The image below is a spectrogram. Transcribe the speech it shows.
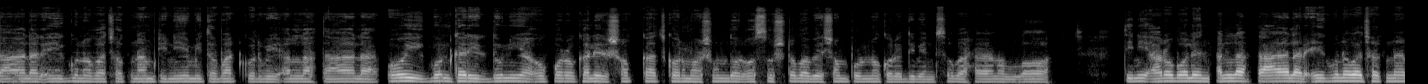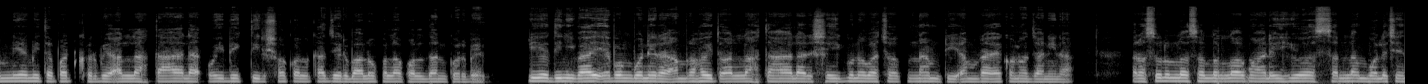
তাআলার এই গুণবাচক নামটি নিয়মিত পাঠ করবে, আল্লাহ তাআলা ওই গুণকারীর দুনিয়া ও পরকালের সব কাজকর্ম সুন্দর ও সুষ্ঠুভাবে সম্পূর্ণ করে দিবেন। সুবহানাল্লাহ। তিনি আরও বলেন, আল্লাহ তাআলার এই গুণবাচক নাম নিয়মিত পাঠ করবে, আল্লাহ তাআলা ওই ব্যক্তির সকল কাজের ভালো ফলাফল দান করবেন প্রিয় দিনী ভাই এবং বোনেরা, আমরা হয়তো আল্লাহ তাআলার সেই গুণবাচক নামটি আমরা এখনও জানি না। রাসূলুল্লাহ সাল্লাল্লাহু আলাইহি ওয়াসাল্লাম বলেছেন,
